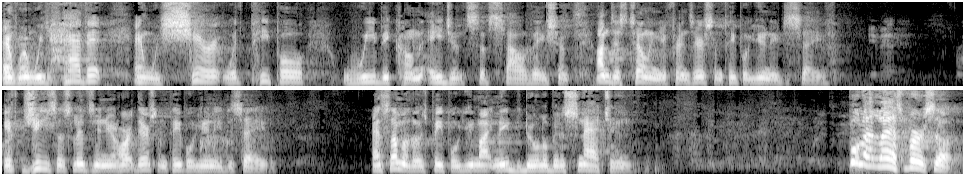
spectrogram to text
And when we have it and we share it with people, we become agents of salvation. I'm just telling you, friends, there's some people you need to save. If Jesus lives in your heart, there's some people you need to save. And some of those people you might need to do a little bit of snatching. Pull that last verse up.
